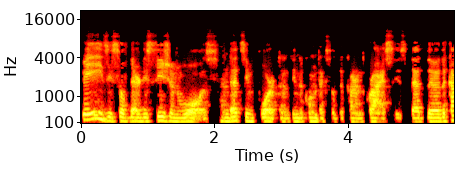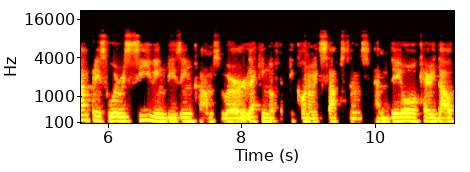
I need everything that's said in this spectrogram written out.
basis of their decision was, and that's important in the context of the current crisis, that the, the companies who were receiving these incomes were lacking of economic substance and they all carried out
